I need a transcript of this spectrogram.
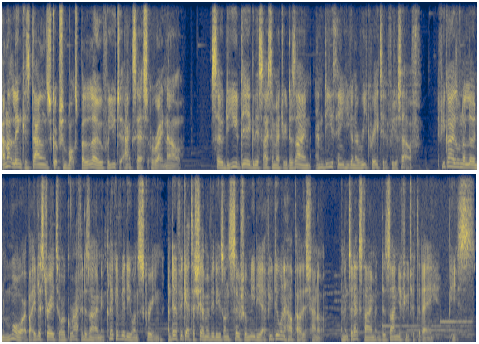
And that link is down in the description box below for you to access right now. So do you dig this isometric design and do you think you're going to recreate it for yourself? If you guys want to learn more about Illustrator or graphic design, click a video on screen. And don't forget to share my videos on social media if you do want to help out this channel. And until next time, design your future today. Peace.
